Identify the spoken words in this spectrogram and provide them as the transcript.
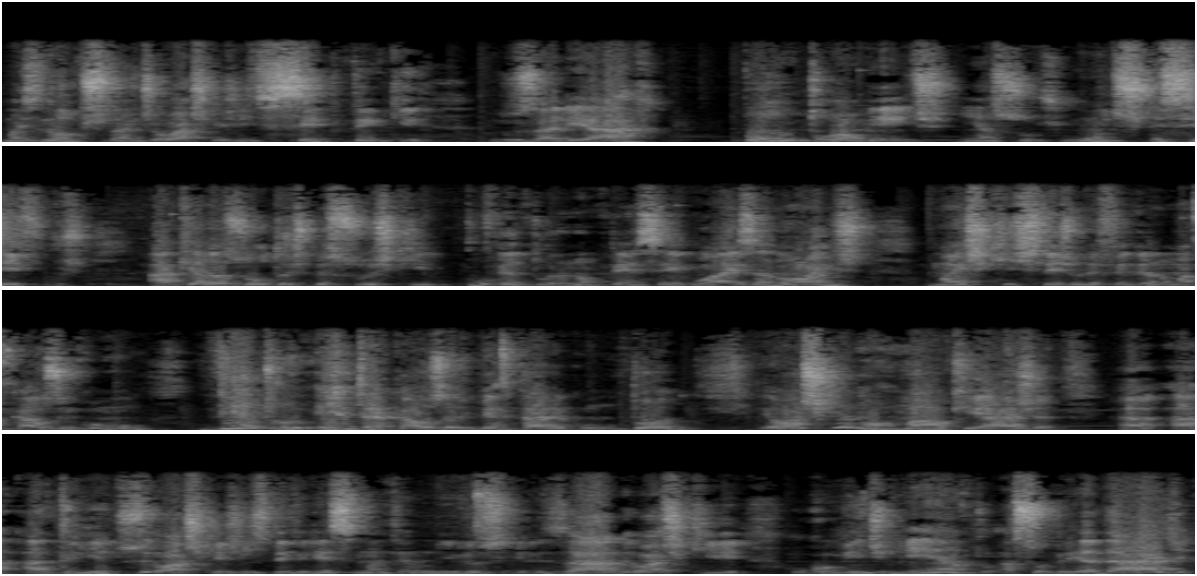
Mas não obstante, eu acho que a gente sempre tem que nos aliar pontualmente em assuntos muito específicos àquelas outras pessoas que porventura não pensem iguais a nós mas que estejam defendendo uma causa em comum. Dentro, entre a causa libertária como um todo, eu acho que é normal que haja a, a, atritos, eu acho que a gente deveria se manter no nível civilizado, eu acho que o comedimento, a sobriedade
